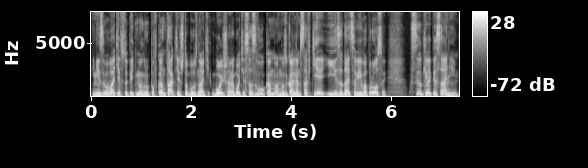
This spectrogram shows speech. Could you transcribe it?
И не забывайте вступить в мою группу ВКонтакте, чтобы узнать больше о работе со звуком, о музыкальном софте и задать свои вопросы. Ссылки в описании.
